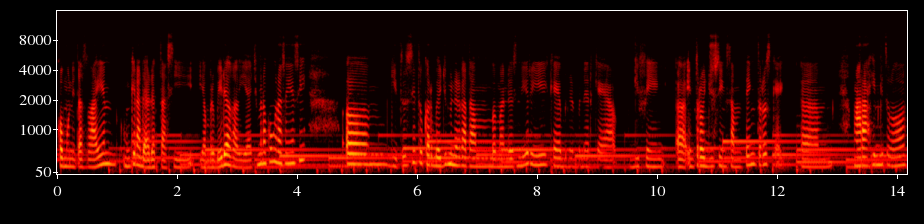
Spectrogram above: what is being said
komunitas lain mungkin ada adaptasi yang berbeda kali ya. Cuman aku ngerasanya sih um, gitu sih tukar baju bener kata Mbak Manda sendiri. Kayak bener-bener kayak giving uh, introducing something terus kayak um, ngarahin gitu loh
